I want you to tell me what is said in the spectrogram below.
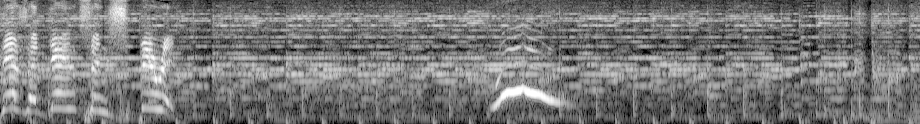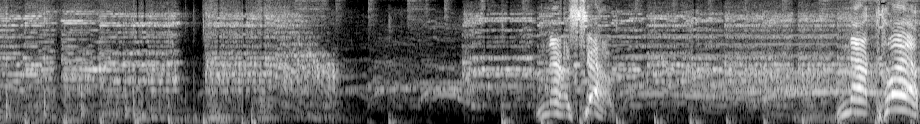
There's a dancing spirit. Woo! Now shout. Now clap.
